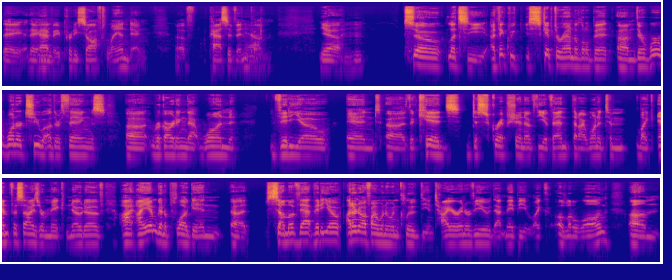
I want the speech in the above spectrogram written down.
they they have a pretty soft landing of passive income. Yeah, Mm-hmm. so let's see. I think we skipped around a little bit. Um, there were one or two other things uh, regarding that one video and uh, the kids description of the event that i wanted to like emphasize or make note of. I, I am going to plug in uh, some of that video. I don't know if i want to include the entire interview. That may be like a little long. Um,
